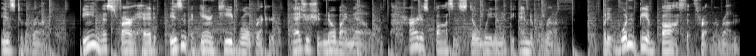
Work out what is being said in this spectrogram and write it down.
is to the run. Being this far ahead isn't a guaranteed world record, as you should know by now, with the hardest bosses still waiting at the end of the run. But it wouldn't be a boss that threatened the run.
